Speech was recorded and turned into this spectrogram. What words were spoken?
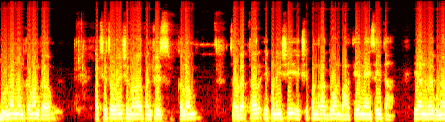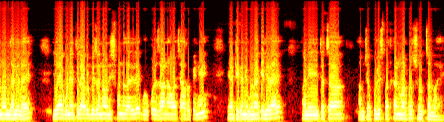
गुन्हा नोंद क्रमांक आठशे चौऱ्याऐंशी दोन हजार पंचवीस कलम चौऱ्याहत्तर एकोणऐंशी एकशे पंधरा दोन भारतीय न्यायसंहिता या अन्वय गुन्हा नोंद झालेला आहे. या गुन्ह्यातील आरोपीचं नाव निष्पन्न झालेलं आहे. गोकुळ झा नावाच्या आरोपीने या ठिकाणी गुन्हा केलेला आहे आणि त्याचा आमच्या पोलीस पथकांमार्फत शोध चालू आहे.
